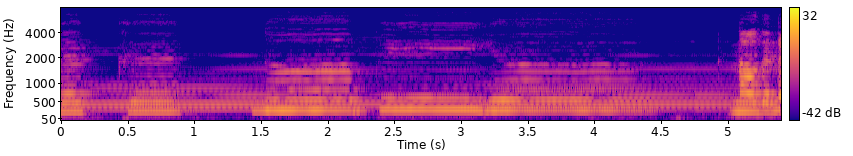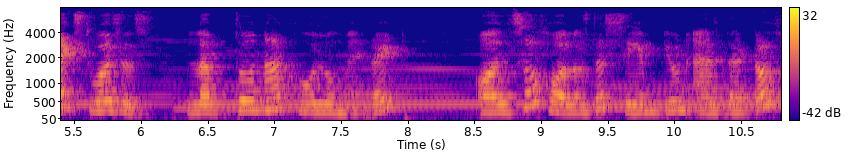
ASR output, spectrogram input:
रख ना पिया now the next verse is Labto na kholo mein, right? Also follows the same tune as that of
